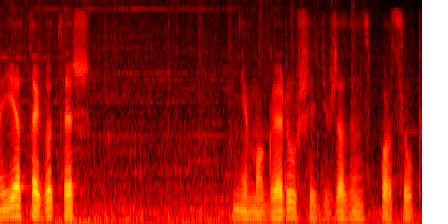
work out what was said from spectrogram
No i ja tego też nie mogę ruszyć w żaden sposób.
